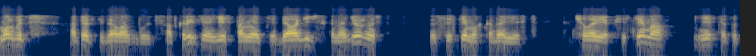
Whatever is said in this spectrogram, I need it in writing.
Может быть, опять-таки для вас будет открытие, есть понятие биологическая надежность, то есть в системах, когда есть человек, система, есть этот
